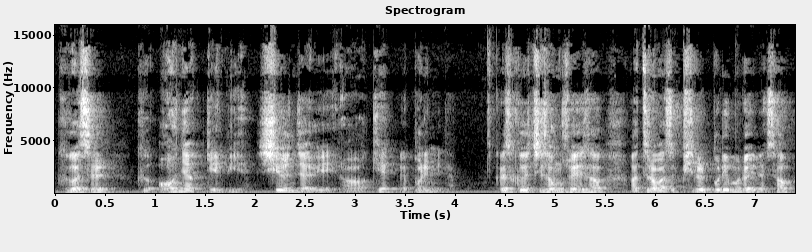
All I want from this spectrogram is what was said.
그것을 그 언약계 위에 시은 자 위에 이렇게 뿌립니다. 그래서 그 지성소에서 어, 들어가서 피를 뿌림으로 인해서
